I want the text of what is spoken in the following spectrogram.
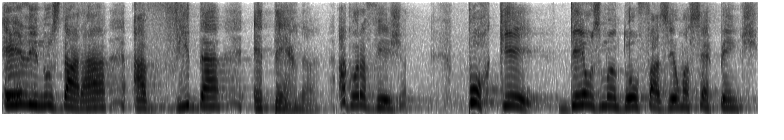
Ele nos dará a vida eterna. Agora veja, por que Deus mandou fazer uma serpente?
